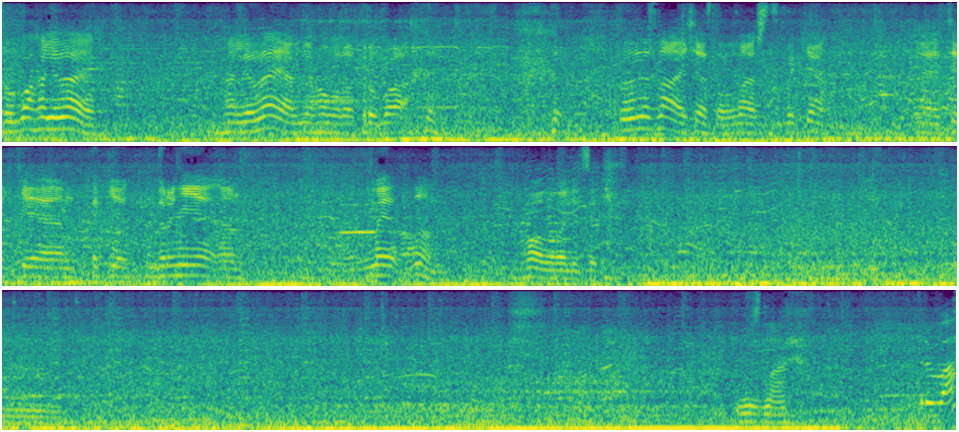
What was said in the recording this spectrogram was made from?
Труба Галілея. Галілея, в нього була труба. Ну не знаю, чесно, що це таке. Е, Тільки такі дурні е, ми, ну, в голову лізуть. Не знаю. Труба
